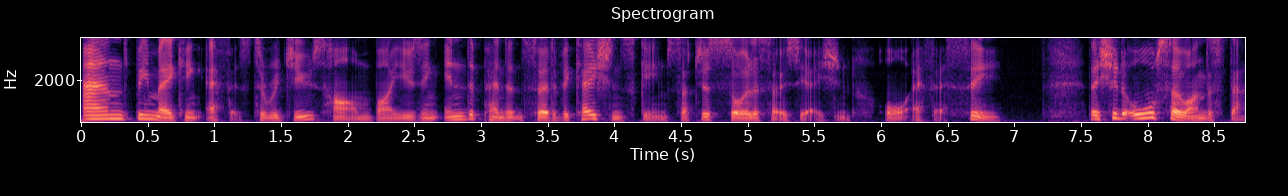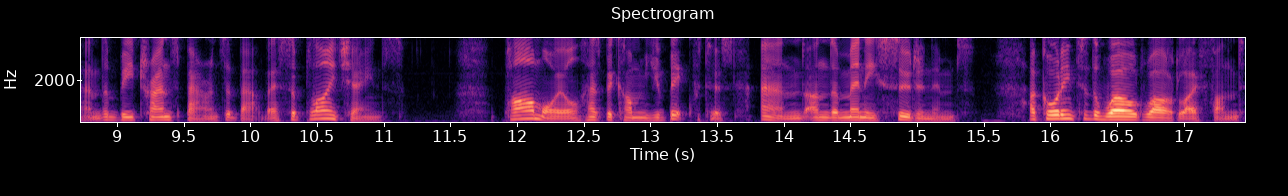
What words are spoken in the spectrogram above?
and be making efforts to reduce harm by using independent certification schemes such as Soil Association or FSC. They should also understand and be transparent about their supply chains. Palm oil has become ubiquitous and under many pseudonyms. According to the World Wildlife Fund,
